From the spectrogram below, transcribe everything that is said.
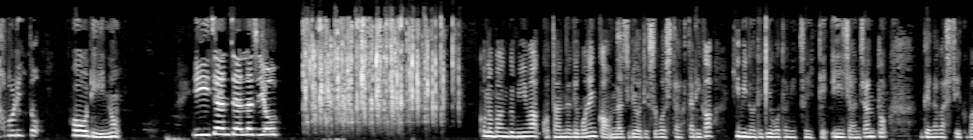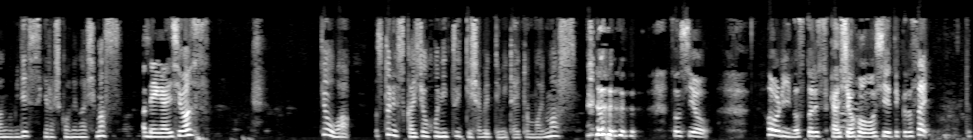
かほりと、ホーリーのいいじゃんじゃんラジオ。この番組は五反田で5年間同じ寮で過ごした2人が日々の出来事についていいじゃんじゃんと受け流していく番組です。よろしくお願いします。お願いします。今日はストレス解消法について喋ってみたいと思います。そうしよう。ホーリーのストレス解消法を教えてください。スト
